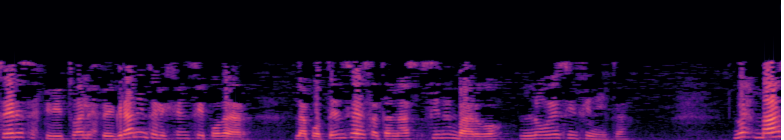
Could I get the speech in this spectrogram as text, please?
seres espirituales de gran inteligencia y poder. La potencia de Satanás, sin embargo, no es infinita. No es más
